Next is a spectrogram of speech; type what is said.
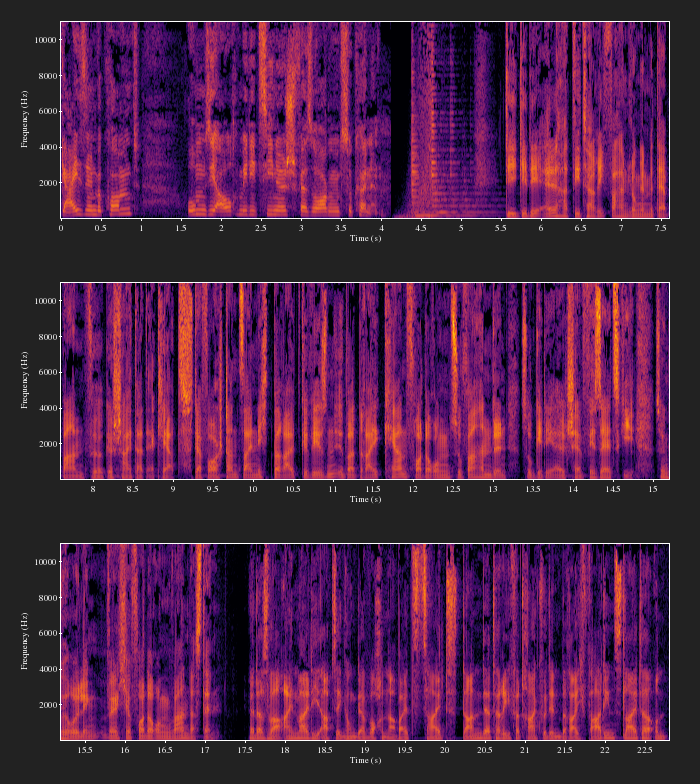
Geiseln bekommt, um sie auch medizinisch versorgen zu können. Die GDL hat die Tarifverhandlungen mit der Bahn für gescheitert erklärt. Der Vorstand sei nicht bereit gewesen, über drei Kernforderungen zu verhandeln, so GDL-Chef Wieselski. Sönke Röhling, welche Forderungen waren das denn? Ja, das war einmal die Absenkung der Wochenarbeitszeit, dann der Tarifvertrag für den Bereich Fahrdienstleiter und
